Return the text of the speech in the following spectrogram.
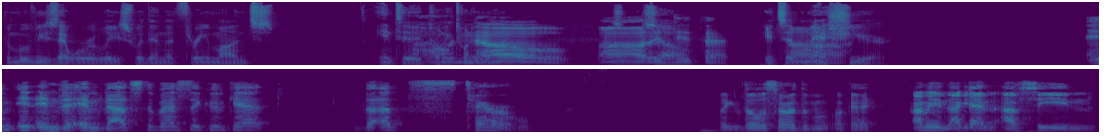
the movies that were released within the three months into oh, 2021. No, oh, so they did that. It's a oh. mesh year, and and and, and that's the best they could get. That's terrible. Like those are the okay. I mean, again, I've seen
